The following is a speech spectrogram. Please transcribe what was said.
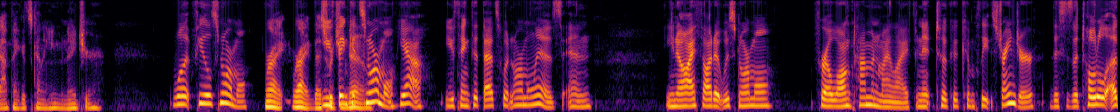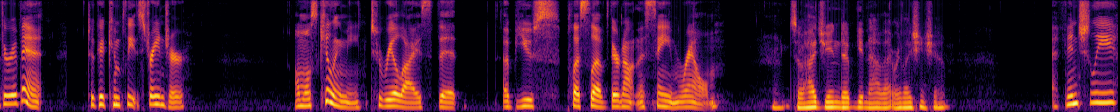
I think it's kind of human nature. Well, it feels normal. Right, right. That's you what think you know. it's normal, yeah. You think that that's what normal is, and you know, I thought it was normal for a long time in my life, and it took a complete stranger. This is a total other event. Took a complete stranger, almost killing me, to realize that abuse plus love they're not in the same realm. So how'd you end up getting out of that relationship? eventually,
